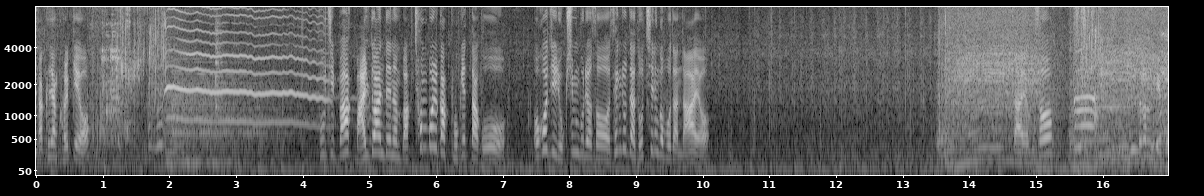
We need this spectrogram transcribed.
자 그냥 걸게요. 굳이 막 말도 안 되는 막 천벌각 보겠다고 어거지 욕심 부려서 생존자 놓치는 것보단 나아요. 자 여기서 쓰러뜨리고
